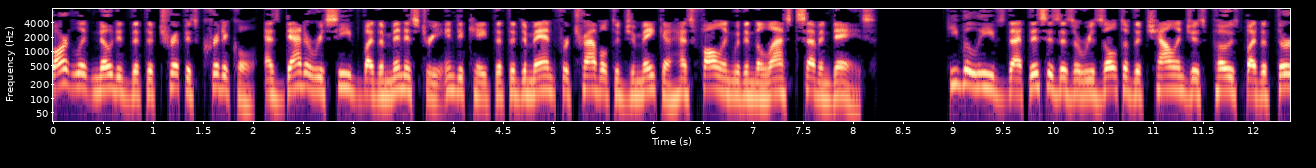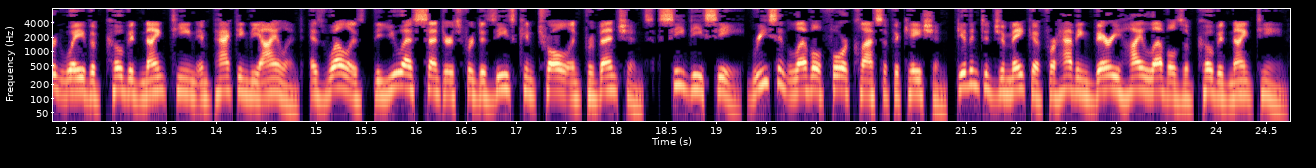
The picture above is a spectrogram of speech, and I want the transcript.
Bartlett noted that the trip is critical, as data received by the ministry indicate that the demand for travel to Jamaica has fallen within the last seven days. He believes that this is as a result of the challenges posed by the third wave of COVID-19 impacting the island, as well as, the U.S. Centers for Disease Control and Prevention's CDC, recent Level 4 classification, given to Jamaica for having very high levels of COVID-19.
